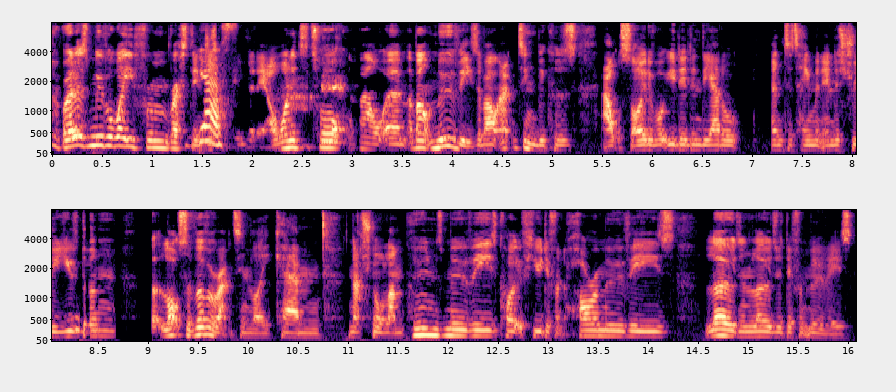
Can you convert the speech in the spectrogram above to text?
Right, let's move away from wrestling. Yes. Just for a minute. I wanted to talk about um, about movies, about acting, because outside of what you did in the adult entertainment industry, you've done lots of other acting, like um, National Lampoon's movies, quite a few different horror movies, loads and loads of different movies.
